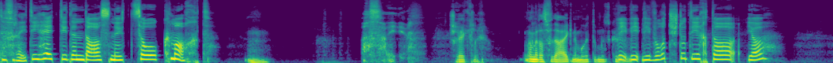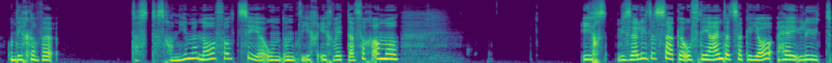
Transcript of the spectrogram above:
der Freddy hätte denn das nicht so gemacht. Also, ich- Schrecklich. Wenn man das von der eigenen Mutter muss hören. wie, wie, wie willst du dich da, ja? Und ich glaube, das, das kann niemand nachvollziehen. Und, und ich, ich will einfach einmal, ich, wie soll ich das sagen? Auf die einen Seite sagen, ja, hey Leute,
